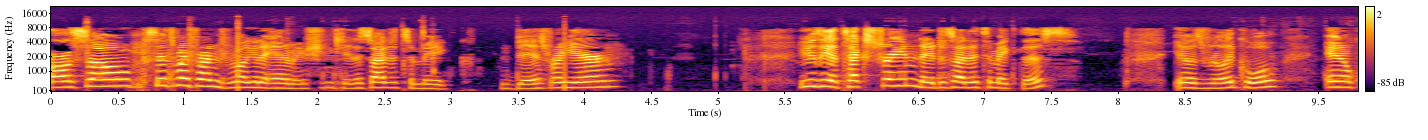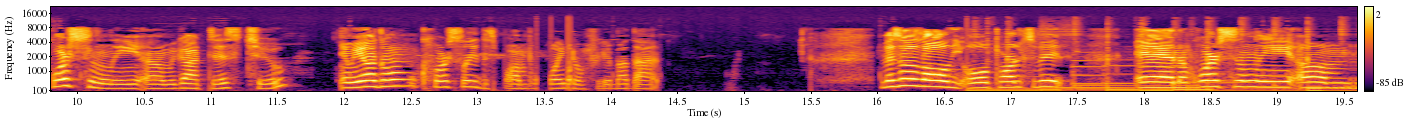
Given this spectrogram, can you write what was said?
also since my friend's really good at animation, she decided to make this right here using a text string, they decided to make this. It was really cool. And of course, um, we got this too. And we all don't, of course, the spawn point. Don't forget about that. This was all the old parts of it. And of course, um,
